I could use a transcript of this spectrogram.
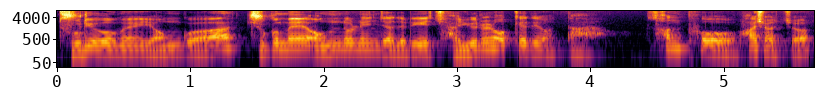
두려움의 영과 죽음에 억눌린 자들이 자유를 얻게 되었다. 선포하셨죠.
